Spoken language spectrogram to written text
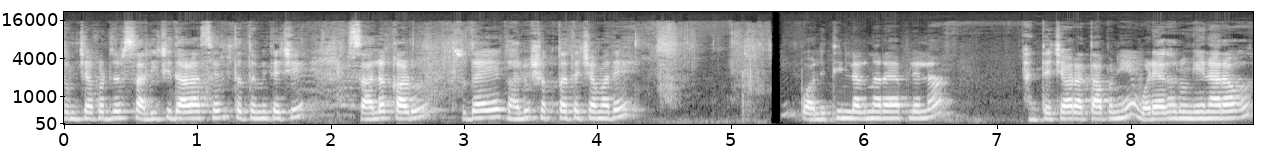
तुमच्याकडे जर सालीची डाळ असेल तर तुम्ही त्याची सालं काढून सुद्धा हे घालू शकता त्याच्यामध्ये. पॉलिथिन लागणार आहे आपल्याला. आणि त्याच्यावर आता आपण हे वड्या घालून घेणार आहोत.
